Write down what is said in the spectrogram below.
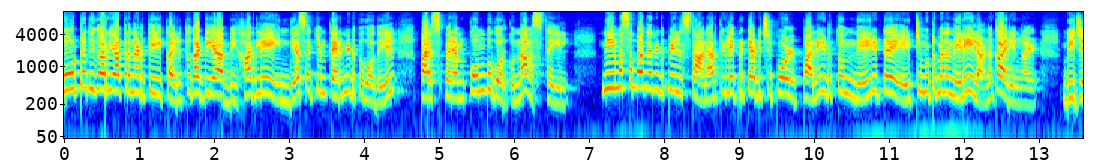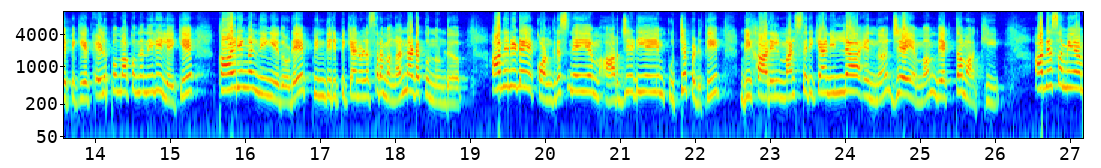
വോട്ടധികാർ യാത്ര നടത്തി കരുത്തുകാട്ടിയ ബീഹാറിലെ ഇന്ത്യ സഖ്യം തെരഞ്ഞെടുപ്പ് ഗോതയിൽ പരസ്പരം കൊമ്പുകോർക്കുന്ന അവസ്ഥയിൽ. നിയമസഭാ തെരഞ്ഞെടുപ്പിൽ സ്ഥാനാർത്ഥികളെ പ്രഖ്യാപിച്ചപ്പോൾ പലയിടത്തും നേരിട്ട് ഏറ്റുമുട്ടുമെന്ന നിലയിലാണ് കാര്യങ്ങൾ. ബി ജെ പിക്ക് എളുപ്പമാക്കുന്ന നിലയിലേക്ക് കാര്യങ്ങൾ നീങ്ങിയതോടെ പിന്തിരിപ്പിക്കാനുള്ള ശ്രമങ്ങൾ നടക്കുന്നുണ്ട്. അതിനിടെ കോൺഗ്രസിനെയും ആർ ജെ ഡിയെയും കുറ്റപ്പെടുത്തി ബീഹാറിൽ മത്സരിക്കാനില്ല എന്ന് ജെ വ്യക്തമാക്കി. അതേസമയം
